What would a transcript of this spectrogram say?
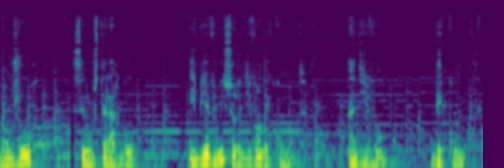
Bonjour, c'est Moustalargo et bienvenue sur le divan des contes. Un divan, des contes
